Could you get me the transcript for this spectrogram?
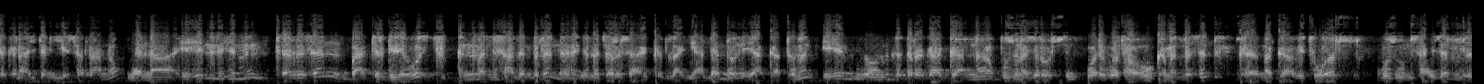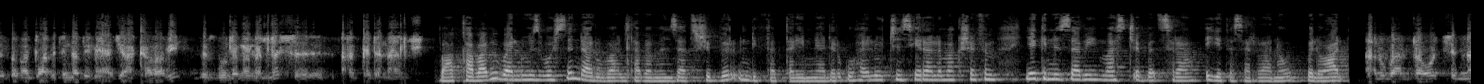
ተቀናጅተን እየሰራን ነው እና ይህንን ይህንን ጨርሰን በአጭር ጊዜ ውስጥ እንመልሳለን ብለን የመጨረሻ እቅድ ላይ ያለን ነው ያጋጠመን። ይህም ቢሆን ከተረጋጋና ብዙ ነገሮችን ወደ ቦታው ከመለስን ከመጋቢቱ ወር ብዙም ሳይዘል በመጋቢትና በሚያዝያ አካባቢ ህዝቡን ለመመለስ አቅደናል። በአካባቢው ባሉ ህዝቦች ዘንድ አሉባልታ በመንዛት ሽብር እንዲፈጠር የሚያደርጉ ኃይሎችን ሴራ ለማክሸፍም የግንዛቤ ማስጨበጥ ስራ እየተሰራ ነው ብለዋል። አሉባልታዎች እና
